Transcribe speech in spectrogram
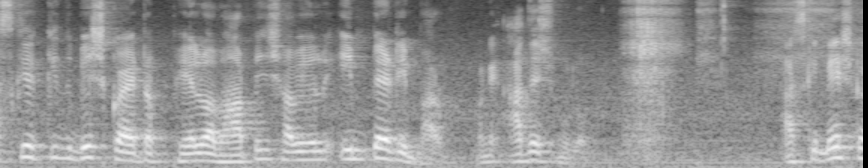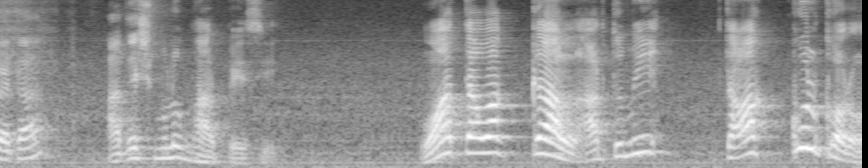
আজকে কিন্তু বেশ কয়েকটা ফেল বা ভার্ব পেয়েছি সবই হলো ইম্পারেটিভ ভার্ব মানে আদেশমূলক। আজকে বেশ কয়েকটা আদেশমূলক ভার পেয়েছি। ওয়া তাওয়াক্কাল আর তুমি তাওয়াক্কুল করো,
